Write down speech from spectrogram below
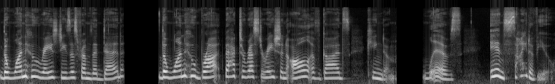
the one who raised Jesus from the dead, the one who brought back to restoration all of God's kingdom, lives inside of you.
